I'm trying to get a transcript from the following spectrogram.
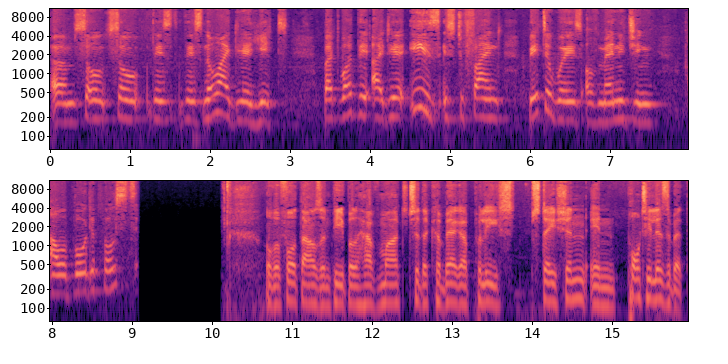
Um, so so there's, there's no idea yet but what the idea is, is to find better ways of managing our border posts. Over 4,000 people have marched to the Gqeberha police station in Port Elizabeth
